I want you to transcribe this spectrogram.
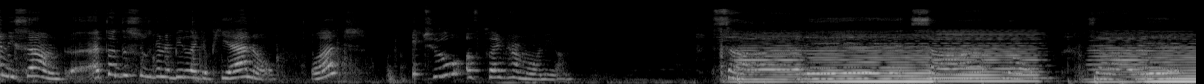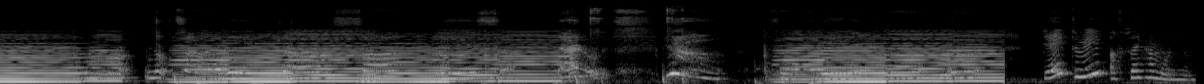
any sound. I thought this was gonna be like a piano. What? Day two of playing harmonium. Solid, solid, no, solid. Day three of playing harmonium.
